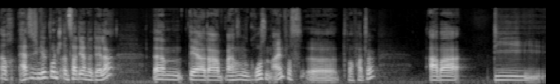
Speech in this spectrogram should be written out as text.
auch herzlichen Glückwunsch an Satya Nadella, ähm, der da einen großen Einfluss äh, drauf hatte. Aber die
